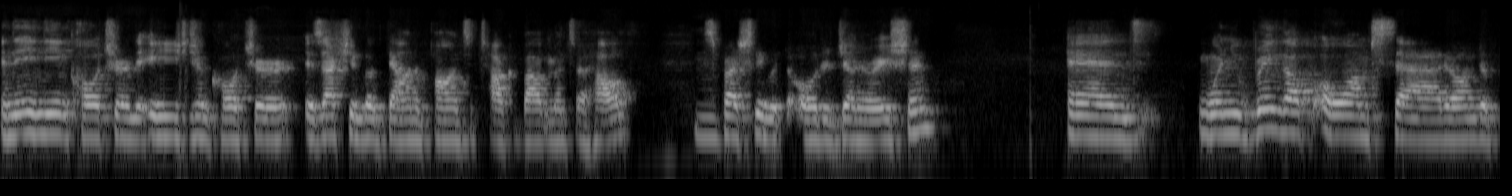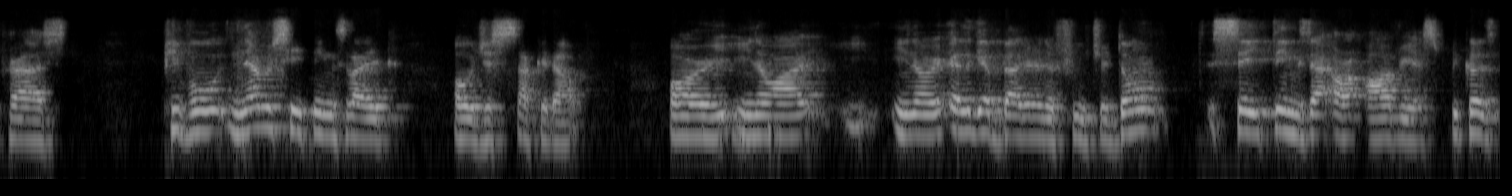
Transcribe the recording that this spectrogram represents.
in the Indian culture and the Asian culture is actually looked down upon to talk about mental health, mm. especially with the older generation. And when you bring up, oh, I'm sad or I'm depressed, people never say things like, oh, just suck it up. Or, you know, I, you know, it'll get better in the future. Don't say things that are obvious because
